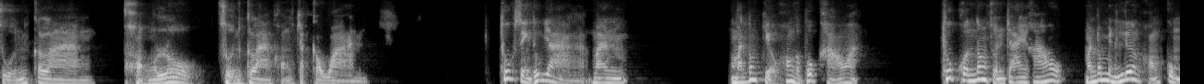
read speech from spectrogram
ศูนย์กลางของโลก ศูนย์กลางของจักรวาล ทุกสิ่งทุกอย่างมันมันต้องเกี่ยวข้องกับพวกเขาอะ ทุกคนต้องสนใจเขา มันต้องเป็นเรื่องของกลุ่ม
